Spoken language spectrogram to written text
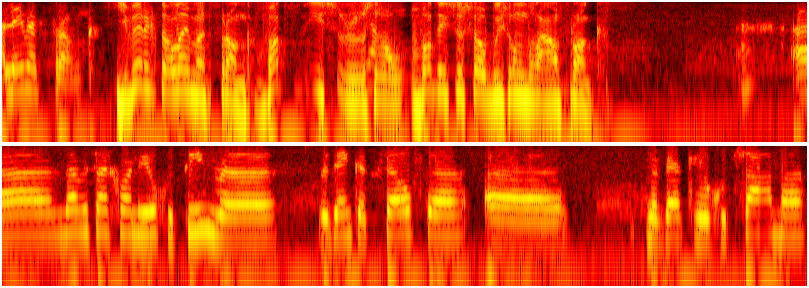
alleen met Frank. Je werkt alleen met Frank. Wat is er, zo, wat is er zo bijzonder aan Frank? nou, we zijn gewoon een heel goed team. We, we denken hetzelfde. we werken heel goed samen.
